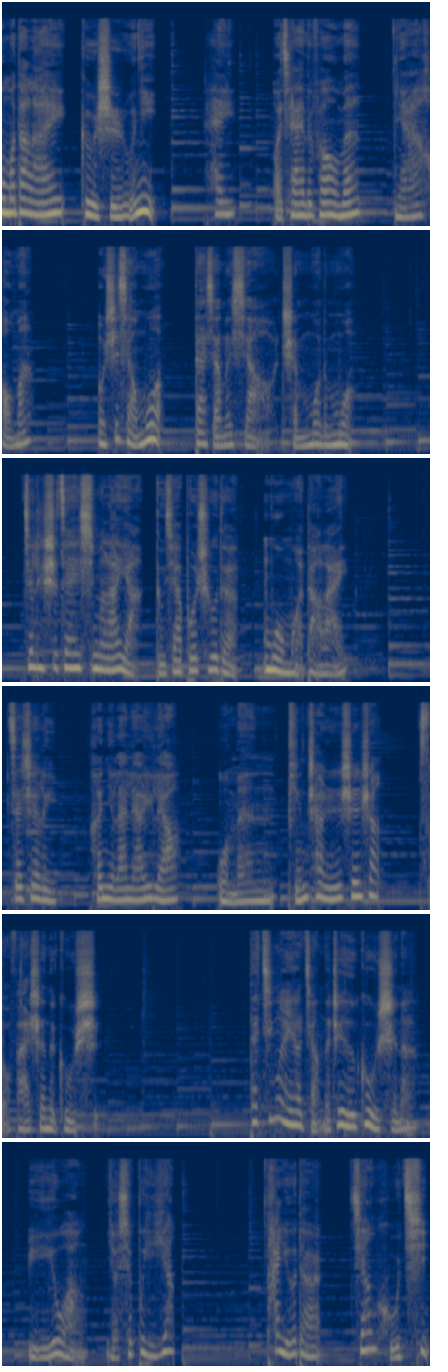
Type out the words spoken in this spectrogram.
默默到来，故事如你。嘿，我亲爱的朋友们，你还好吗？我是小莫，大小的小，沉默的默。这里是在喜马拉雅独家播出的《默默到来》，在这里和你来聊一聊我们平常人身上所发生的故事。但今晚要讲的这个故事呢，与以往有些不一样，它有点江湖气，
